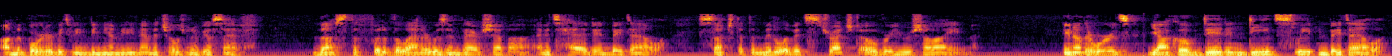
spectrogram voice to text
on the border between Binyamin and the children of Yosef. Thus the foot of the ladder was in Beersheba, and its head in Beit El, such that the middle of it stretched over Yerushalayim. In other words, Yaakov did indeed sleep in Beit El,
